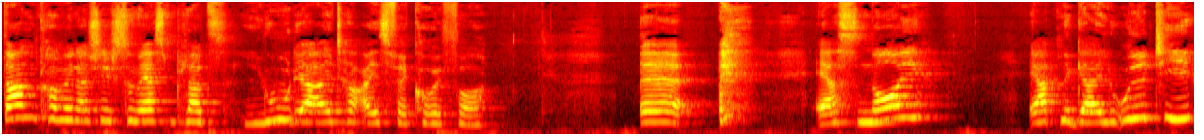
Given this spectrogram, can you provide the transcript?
dann kommen wir natürlich zum ersten Platz. Lou, der alte Eisverkäufer. Äh, er ist neu. Er hat eine geile Ulti.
